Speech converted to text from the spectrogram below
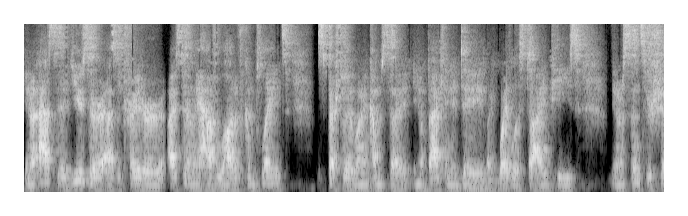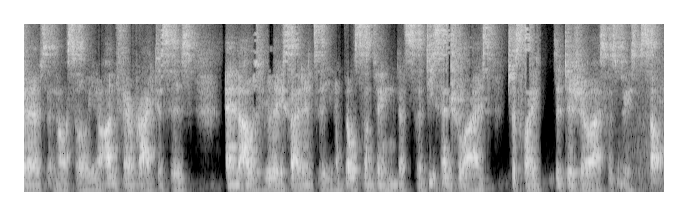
you know, as a user, as a trader, I certainly have a lot of complaints, especially when it comes to, you know, back in the day, like whitelist IPs, you know, censorships and also, you know, unfair practices. And I was really excited to, you know, build something that's uh, decentralized, just like the digital asset space itself.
